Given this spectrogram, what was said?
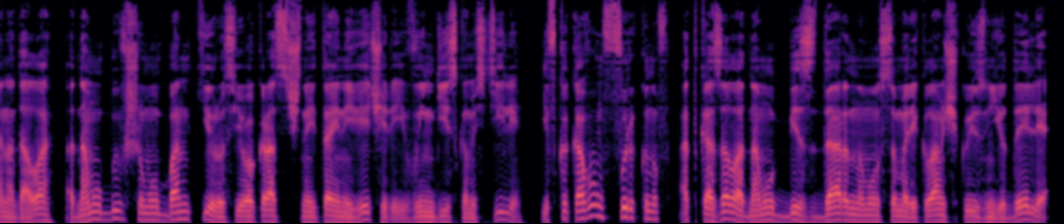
она дала одному бывшему банкиру с его красочной тайной вечерей в индийском стиле и в каковом, фыркнув, отказала одному бездарному саморекламщику из Нью-Дели,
